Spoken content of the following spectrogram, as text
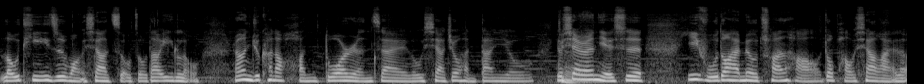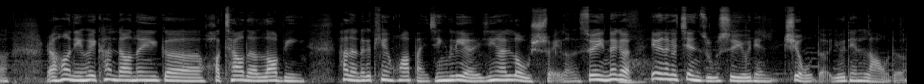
楼梯一直往下走，走到一楼，然后你就看到很多人在楼下，就很担忧。有些人也是衣服都还没有穿好，都跑下来了。然后你会看到那个 hotel 的 lobby，它的那个天花板已经裂了，已经在漏水了。所以那个因为那个建筑是有点旧的，有点老的，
